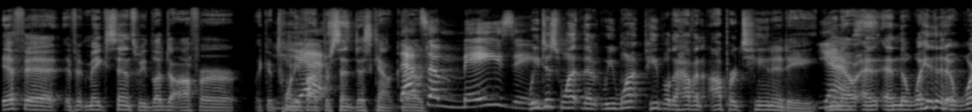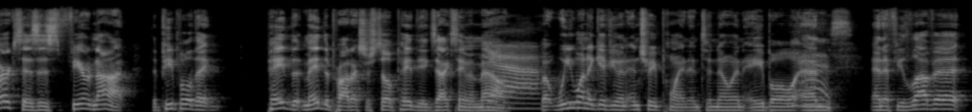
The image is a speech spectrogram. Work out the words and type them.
if it if it makes sense we'd love to offer like a 25% Yes. discount code That's amazing. we just want them we want people to have an opportunity you know and and the way that it works is is fear not the people that paid that made the products are still paid the exact same amount Yeah. but we want to give you an entry point into knowing able and Yes. and if you love it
